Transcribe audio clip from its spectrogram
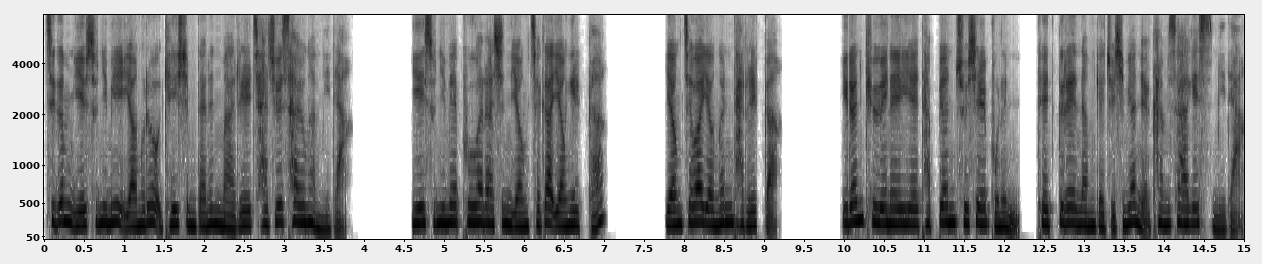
지금 예수님이 영으로 계신다는 말을 자주 사용합니다. 예수님의 부활하신 영체가 영일까? 영체와 영은 다를까? 이런 Q&A에 답변 주실 분은 댓글에 남겨주시면 감사하겠습니다.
